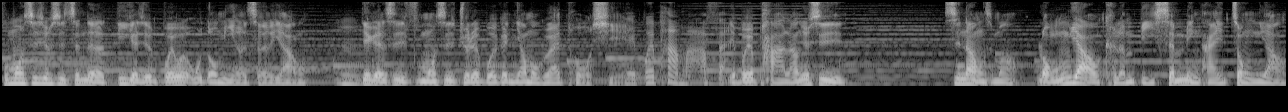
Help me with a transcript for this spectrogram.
福摩斯就是真的，第一个就是不会为五斗米而折腰。第二个是福摩斯绝对不会跟妖魔鬼怪妥协，也不会怕麻烦，也不会怕。然后就是是那种什么荣耀可能比生命还重要，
